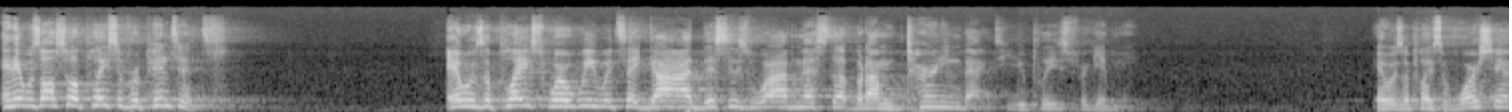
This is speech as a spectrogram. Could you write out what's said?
And it was also a place of repentance. It was a place where we would say, God, this is where I've messed up, but I'm turning back to you. Please forgive me. It was a place of worship,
